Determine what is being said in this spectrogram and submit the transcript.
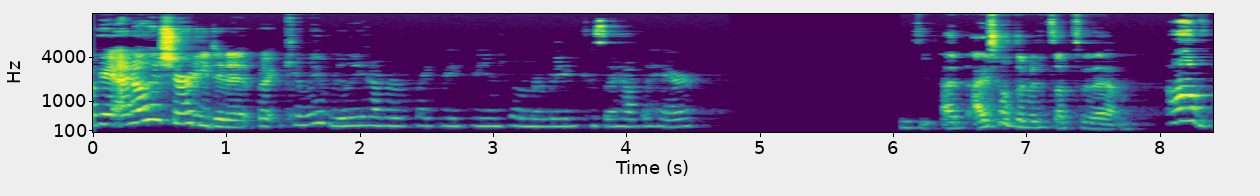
Okay, I know that she already did it, but can we really have her like make me into a mermaid because I have the hair? I, I told them it's up to them. Oh,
